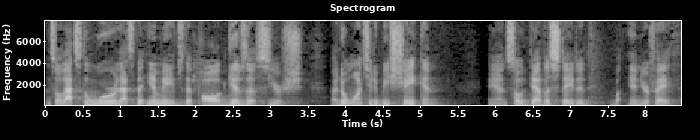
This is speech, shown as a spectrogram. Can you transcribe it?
And so that's the word, that's the image that Paul gives us. You're, I don't want you to be shaken and so devastated in your faith.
